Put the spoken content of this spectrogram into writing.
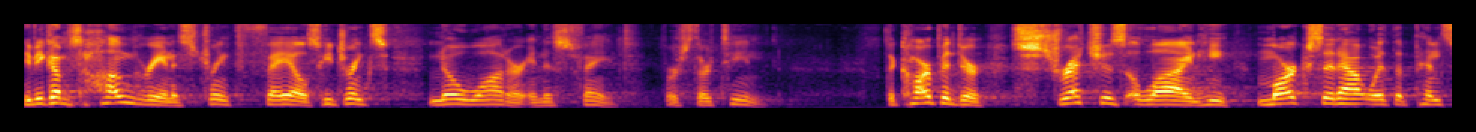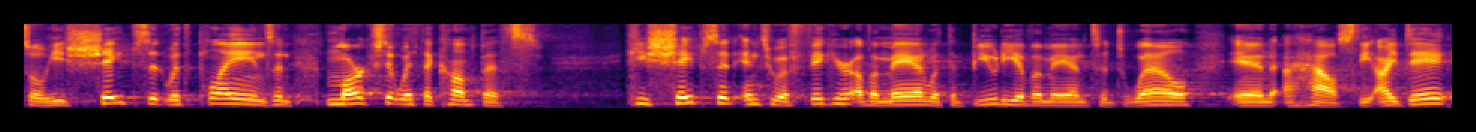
He becomes hungry and his strength fails. He drinks no water and is faint. Verse 13. The carpenter stretches a line. He marks it out with a pencil. He shapes it with planes and marks it with a compass. He shapes it into a figure of a man with the beauty of a man to dwell in a house. The idea,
